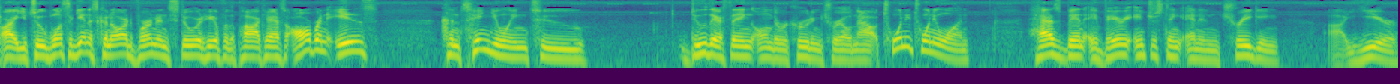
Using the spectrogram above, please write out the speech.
All right, YouTube. Once again, it's Kennard Vernon Stewart here for the podcast. Auburn is continuing to do their thing on the recruiting trail. Now, 2021 has been a very interesting and intriguing uh, year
